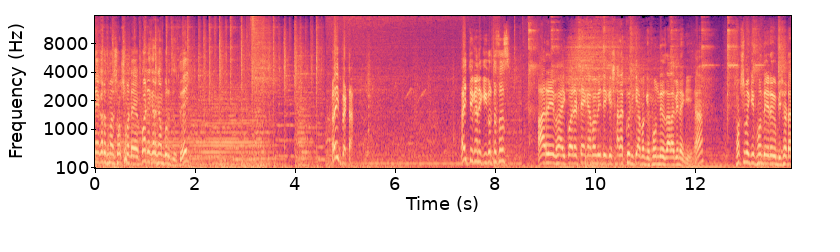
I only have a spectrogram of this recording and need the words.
টাকা করে তোমার সবসময় টাকা কয় টাকার কাম করছিস তুই এই? এই বেটা। এই তুই এখানে কি করতেছস? আরে ভাই কয়টা টাকা পাবি দেখি সারাক্ষণ কি আমাকে ফোন দিয়ে জ্বালাবি নাকি হ্যাঁ? সবসময় কি ফোন দিয়ে এরকম বিষয়টা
